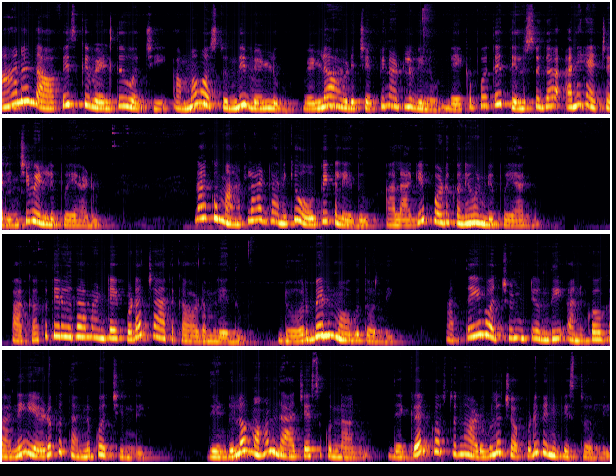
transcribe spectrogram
ఆనంద్ ఆఫీస్కి వెళ్తూ వచ్చి అమ్మ వస్తుంది వెళ్ళు. వెళ్ళు ఆవిడ చెప్పినట్లు విను. లేకపోతే తెలుసుగా అని హెచ్చరించి వెళ్ళిపోయాడు. నాకు మాట్లాడడానికి ఓపిక లేదు. అలాగే పడుకొని ఉండిపోయాను. పక్కకు తిరుగుదామంటే కూడా చేత కావడం లేదు. డోర్ బెల్ మోగుతోంది. అత్తయ్య వచ్చుంటుంది అనుకోగానే ఏడుపు తన్నుకొచ్చింది. దిండులో మొహం దాచేసుకున్నాను. దగ్గరకు వస్తున్న అడుగుల చప్పుడు వినిపిస్తోంది.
